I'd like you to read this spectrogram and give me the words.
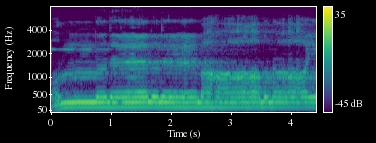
オむねネムネマハムナイ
